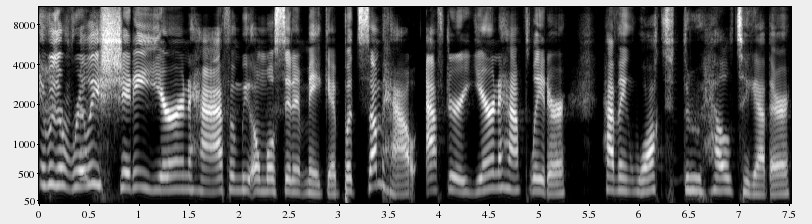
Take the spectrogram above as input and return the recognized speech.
It was a really shitty year and a half and we almost didn't make it. But somehow, after a year and a half later, having walked through hell together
